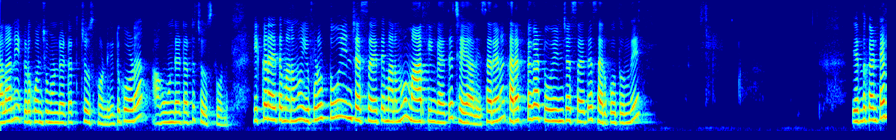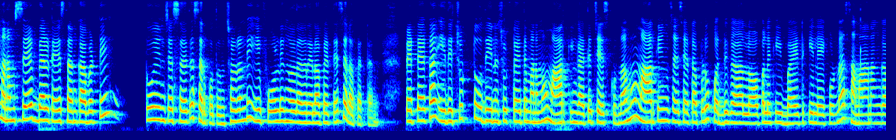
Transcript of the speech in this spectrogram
అలానే ఇక్కడ కొంచెం ఉండేటట్టు చూసుకోండి. ఇటు కూడా ఉండేటట్టు చూసుకోండి. ఇక్కడైతే మనము ఇప్పుడు టూ ఇంచెస్ అయితే మనము మార్కింగ్ అయితే చేయాలి. సరేనా? కరెక్ట్గా టూ ఇంచెస్ అయితే సరిపోతుంది. ఎందుకంటే మనం సేఫ్ బెల్ట్ వేస్తాం కాబట్టి టూ ఇంచెస్ అయితే సరిపోతుంది. చూడండి ఈ ఫోల్డింగ్ల దగ్గర ఇలా పెట్టేసి ఇలా పెట్టండి. పెట్టాక ఇది చుట్టూ దీని చుట్టూ అయితే మనము మార్కింగ్ అయితే చేసుకుందాము. మార్కింగ్ చేసేటప్పుడు కొద్దిగా లోపలికి బయటికి లేకుండా సమానంగా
